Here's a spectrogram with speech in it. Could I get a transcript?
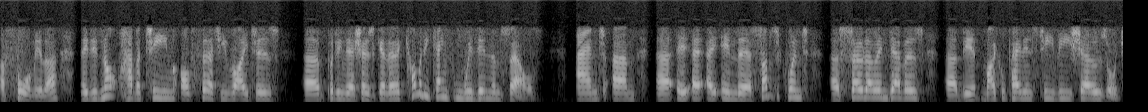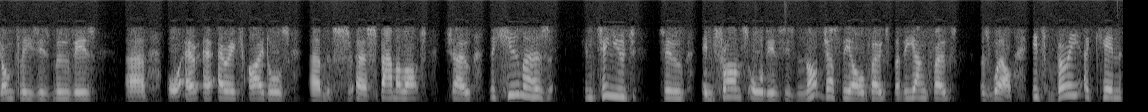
a formula. They did not have a team of 30 writers uh, putting their shows together. The comedy came from within themselves. And um, uh, in their subsequent uh, solo endeavors, uh, be it Michael Palin's TV shows or John Cleese's movies uh, or er- Eric Idle's um, Spamalot show, the humor has continued to entrance audiences, not just the old folks, but the young folks as well. It's very akin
